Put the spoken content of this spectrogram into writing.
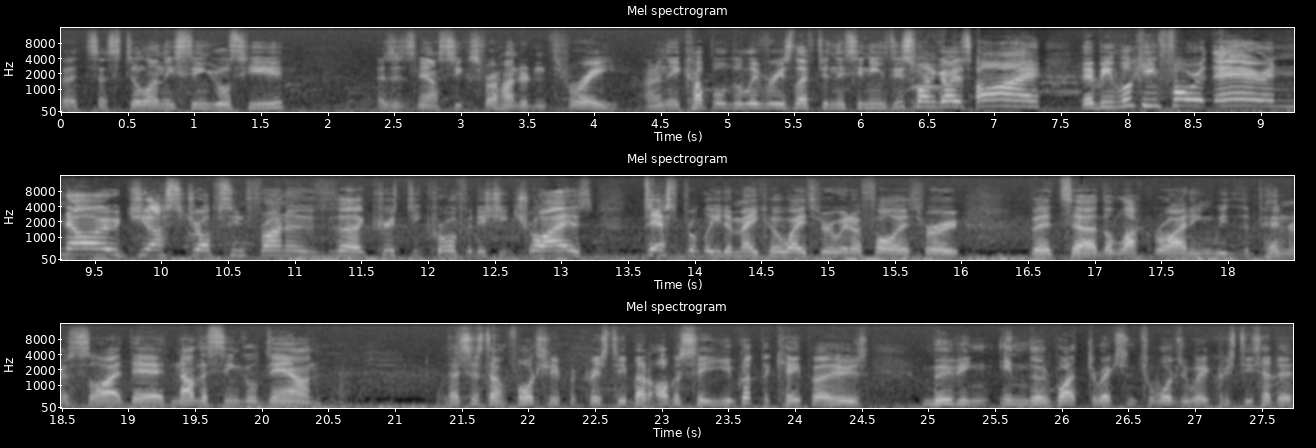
but uh, still only singles here. As it's now six for 103. Only a couple of deliveries left in this innings. This one goes high. They'll be looking for it there, and no, just drops in front of uh, Christy Crawford as she tries desperately to make her way through in a follow through. But uh, the luck riding with the Penrith side there. Another single down. That's just unfortunate for Christy, but obviously you've got the keeper who's moving in the right direction towards you, where Christy's had to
